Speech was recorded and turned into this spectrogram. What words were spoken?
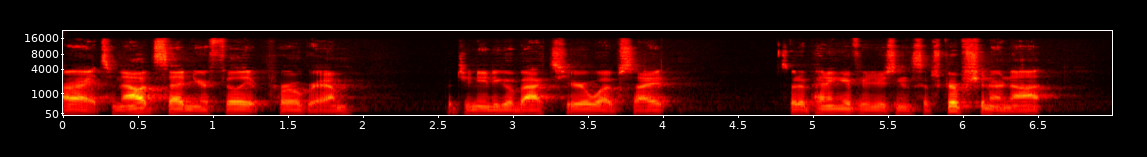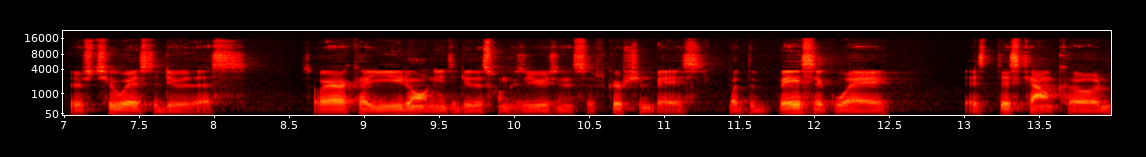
All right, so now it's set in your affiliate program, but you need to go back to your website. So depending if you're using subscription or not, there's two ways to do this. So Erica, you don't need to do this one because you're using a subscription base, but the basic way is discount code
